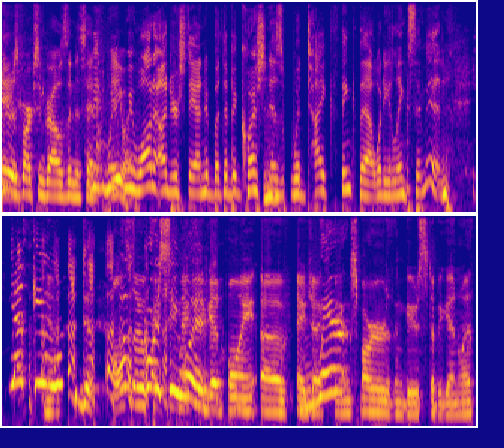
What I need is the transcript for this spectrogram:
hear his barks and growls in his I head. mean, we, anyway. we want to understand it, but the big question is, would Tyke think that when he links him in? yes, he would. Also, of course he makes a would. good point of Ajax Where- being smarter than Goose to begin with.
